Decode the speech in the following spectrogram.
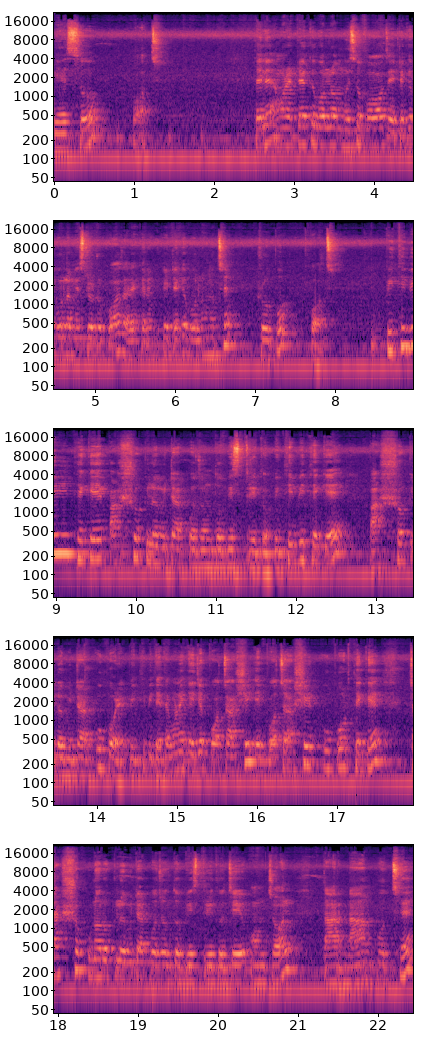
মেসোপজ। তাহলে আমরা এটাকে বললাম মেসোপজ, এটাকে বললাম স্ট্রোটোপজ, আর এখানে এটাকে বললাম হচ্ছে ট্রোপোপজ। পৃথিবী থেকে পাঁচশো কিলোমিটার পর্যন্ত বিস্তৃত। পৃথিবী থেকে পাঁচশো কিলোমিটার উপরে, পৃথিবীতে। তার মানে এই যে পঁচাশি, এই পঁচাশির উপর থেকে চারশো পনেরো কিলোমিটার পর্যন্ত বিস্তৃত যে অঞ্চল, তার নাম হচ্ছে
